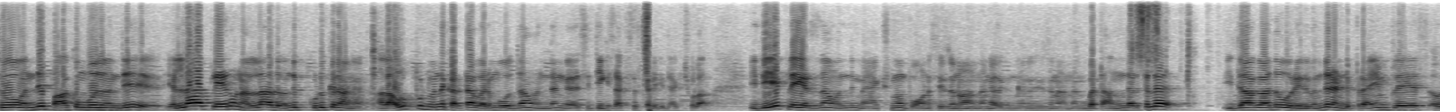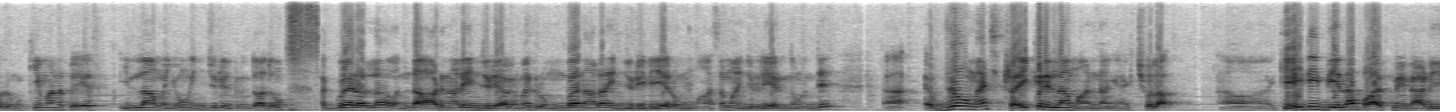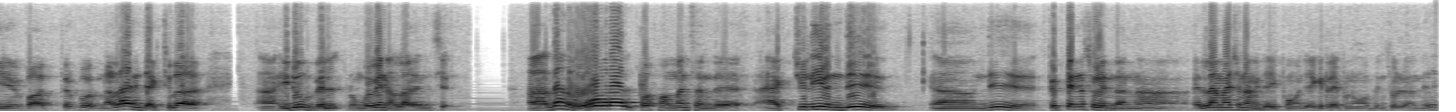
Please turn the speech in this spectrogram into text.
ஸோ வந்து பார்க்கும்போது வந்து எல்லா பிளேயரும் நல்லா அதை வந்து கொடுக்குறாங்க. அது அவுட்புட் வந்து கரெக்டாக வரும்போது தான் வந்து அங்கே சிட்டிக்கு சக்ஸஸ் கிடைக்குது ஆக்சுவலாக இதே பிளேயர்ஸ் தான் வந்து மேக்ஸிமம் போன சீசனும் ஆனாங்க அதுக்கு முன்னாடி சீசன் ஆனாங்க பட் அந்த இடத்துல இதாகாத ஒரு இது வந்து ரெண்டு பிரைம் பிளேயர்ஸ் ஒரு முக்கியமான பிளேயர்ஸ் இல்லாமையும் இன்ஜுரியில் இருந்தோ அதுவும் அக்வேரெல்லாம் வந்து ஆடுனாலே இன்ஜுரி ஆகிற மாதிரி ரொம்ப நாளாக இன்ஜுரியிலேயே ரொம்ப மாசமாக இன்ஜுரியிலேயே இருந்தும் வந்து எவ்வளோ மேட்ச் ஸ்ட்ரைக்கர் இல்லாமல் ஆடினாங்க ஆக்சுவலாக கேடிபி எல்லாம் பார்த்தேன் ஆடி பார்த்தப்போ ஒரு நல்லா இருந்துச்சு. ஆக்சுவலா இதுவும் வெல் ரொம்பவே நல்லா இருந்துச்சு. அதான் அந்த ஓவரால் பர்ஃபார்மன்ஸ் அந்த ஆக்சுவலி வந்து வந்து பெப் என்ன சொல்லியிருந்தாருன்னா எல்லா மேட்சும் நாங்கள் ஜெயிப்போம் ஜெயிக்க ட்ரை பண்ணுவோம் அப்படின்னு சொல்லி வந்து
